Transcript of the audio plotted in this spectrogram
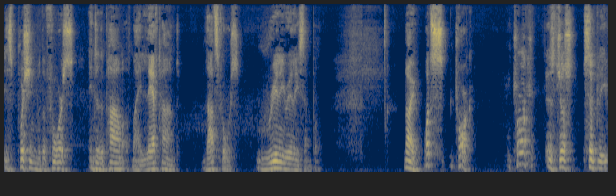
is pushing with a force into the palm of my left hand. That's force. Really, really simple. Now, what's torque? Torque is just simply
